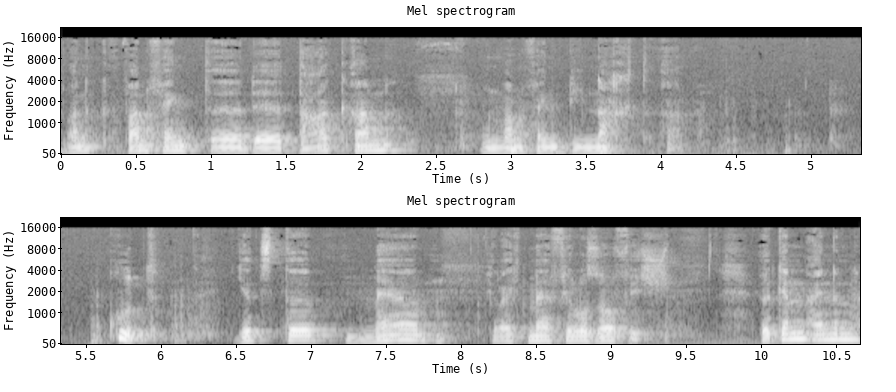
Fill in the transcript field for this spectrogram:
Wann, wann fängt äh, der Tag an und wann fängt die Nacht an? Gut, jetzt äh, mehr, vielleicht mehr philosophisch. Wir können einen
